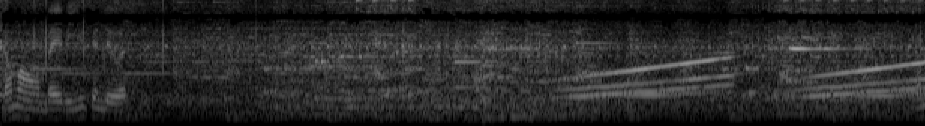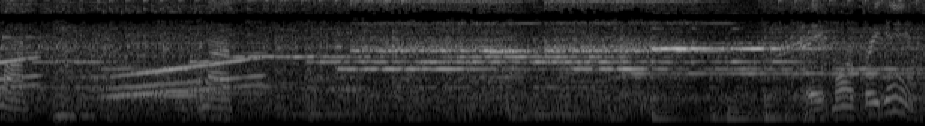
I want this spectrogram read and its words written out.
Come on, baby, you can do it. More free games.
